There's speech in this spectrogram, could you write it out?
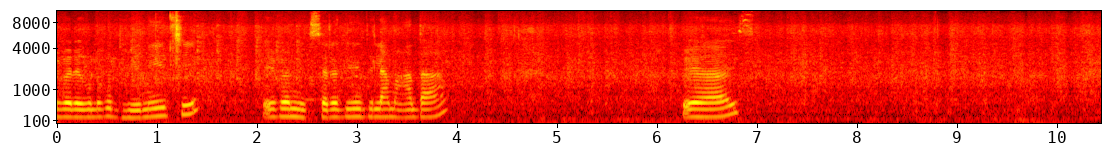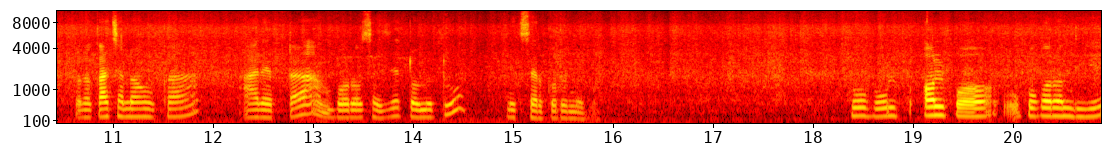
এবার এগুলোকে ধুয়ে নিয়েছি। এবার মিক্সারে দিয়ে দিলাম আদা, পেঁয়াজ কাঁচা লঙ্কা আর একটা বড় সাইজের টমেটো মিক্সার করে নেব। খুব অল্প উপকরণ দিয়ে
